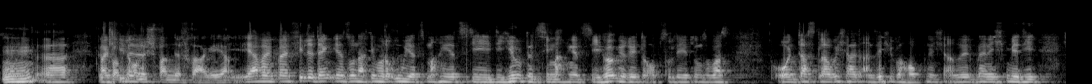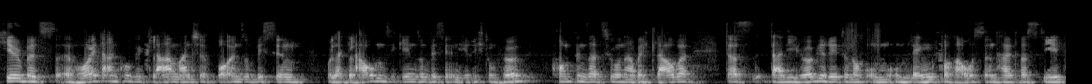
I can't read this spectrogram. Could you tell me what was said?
Mhm. Und, äh, das ist viele, auch eine spannende Frage, ja. Ja, weil, weil viele denken ja so nach dem Motto, oh, jetzt machen jetzt die, die Hearables, die machen jetzt die Hörgeräte obsolet und sowas. Und das glaube ich halt an sich überhaupt nicht. Also wenn ich mir die Hearables äh, heute angucke, klar, manche wollen so ein bisschen oder glauben, sie gehen so ein bisschen in die Richtung Hörkompensation, aber ich glaube, dass da die Hörgeräte noch um, um Längen voraus sind, halt was die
